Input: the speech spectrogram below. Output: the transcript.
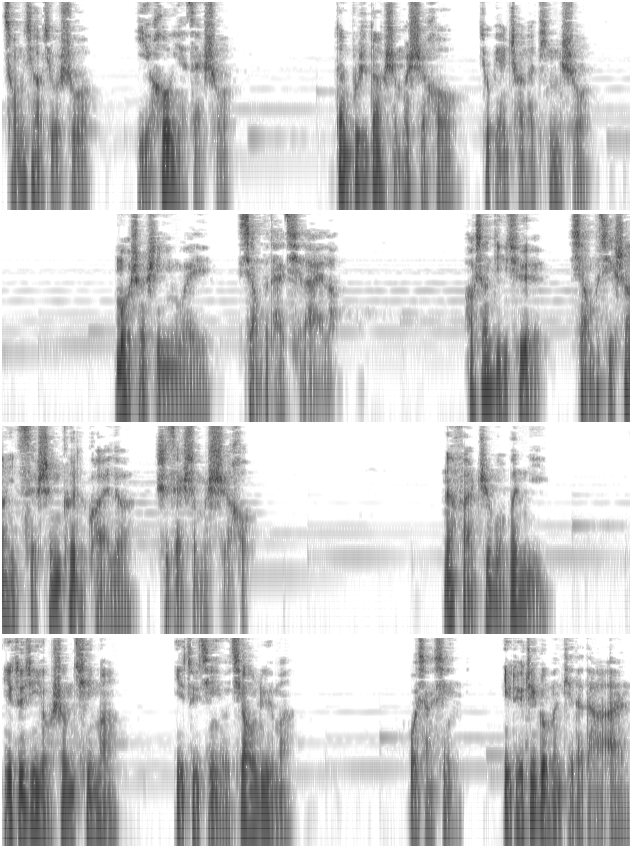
从小就说，以后也在说，但不知道什么时候就变成了听说。陌生是因为想不太起来了，好像的确想不起上一次深刻的快乐是在什么时候。那反之，我问你，你最近有生气吗？你最近有焦虑吗？我相信。你对这个问题的答案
